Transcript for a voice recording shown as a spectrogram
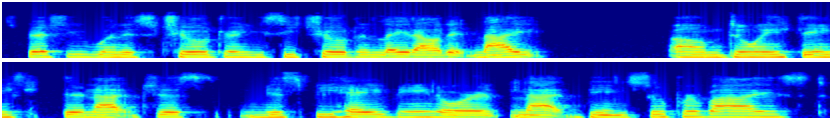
especially when it's children, you see children laid out at night um, doing things. They're not just misbehaving or not being supervised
